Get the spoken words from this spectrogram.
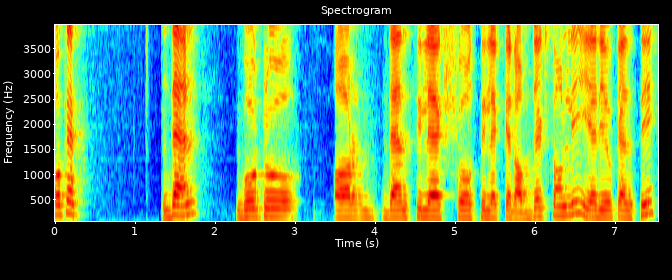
Okay then go to or then select show selected objects only. Here you can see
